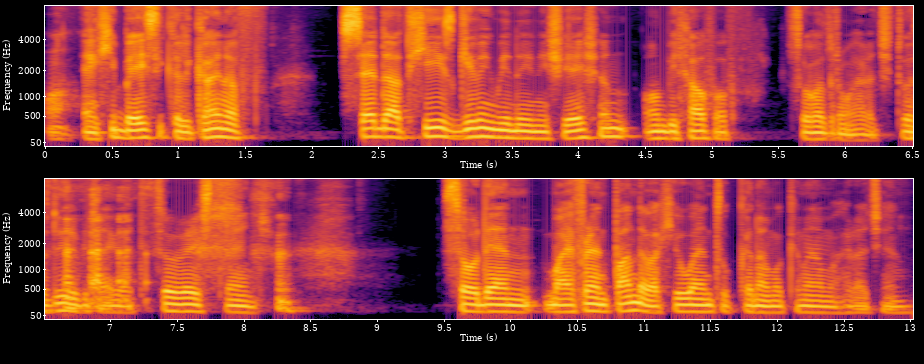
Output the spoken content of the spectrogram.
Wow. And he basically kind of said that he is giving me the initiation on behalf of Suhotra Maharaj. It was a little bit like that. It's so very strange. So then my friend Pandava, he went to Kadamba Kanana Maharaj and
